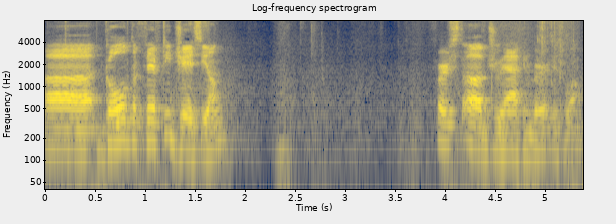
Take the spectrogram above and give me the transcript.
Uh, gold to 50, Jace Young. First of Drew Hackenberg as well.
